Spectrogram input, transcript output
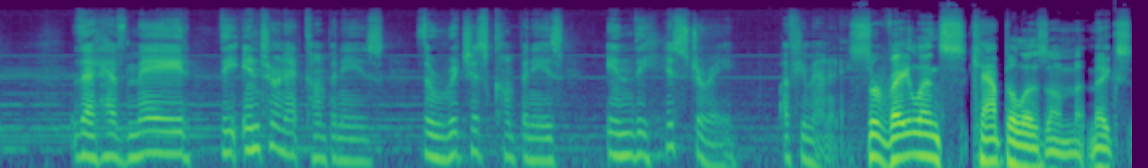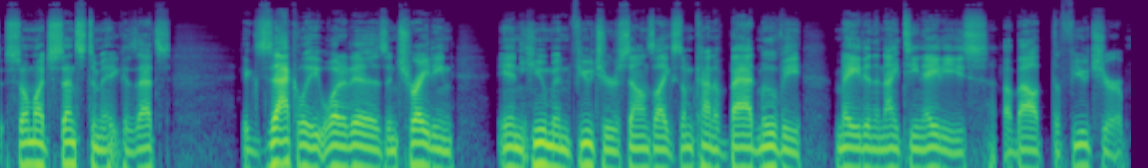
that have made the internet companies the richest companies in the history of humanity. Surveillance capitalism makes so much sense to me because that's exactly what it is. And trading in human futures sounds like some kind of bad movie made in the 1980s about the future.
